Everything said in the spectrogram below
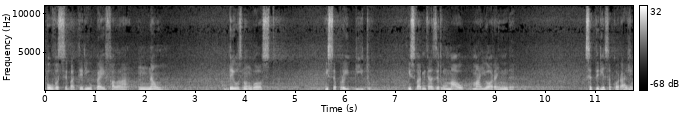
Ou você bateria o pé e falar: não, Deus não gosta, isso é proibido, isso vai me trazer um mal maior ainda. Você teria essa coragem?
